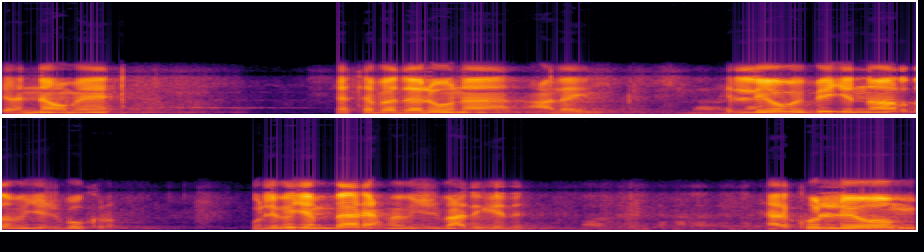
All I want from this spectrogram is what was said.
كأنهم إيه؟ يتبادلون علينا. اللي يوم بيجي النهاردة ما يجيش بكرة. واللي بيجي امبارح ما بيجيش بعد كده. يعني كل يوم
